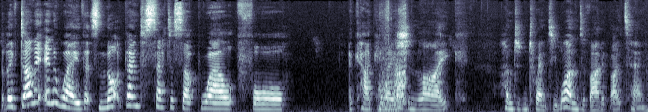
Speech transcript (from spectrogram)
But they've done it in a way that's not going to set us up well for a calculation like 121 divided by 10.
